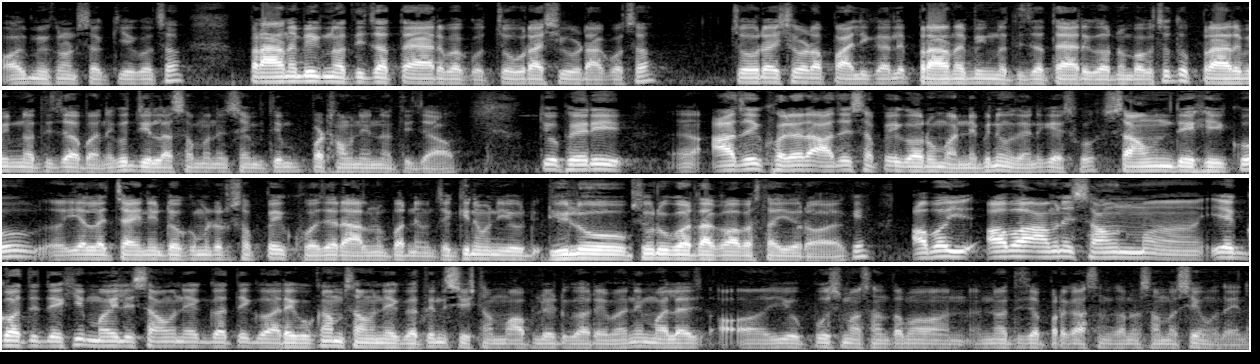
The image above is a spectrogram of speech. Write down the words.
अभिमुखीकरण सकिएको छ। प्रारम्भिक नतिजा तयार भएको चौरासीवटाको छ। चौरासीवटा पालिकाले प्रारम्भिक नतिजा तयार गर्नुभएको छ। त्यो प्रारम्भिक नतिजा भनेको जिल्ला समन्वय समितिमा पठाउने नतिजा हो। त्यो फेरि आजै खोलेर आजै सबै गरौँ भन्ने पनि हुँदैन कि यसको? साउन्डदेखिको यसलाई चाहिने डकुमेन्टहरू सबै खोजेर हाल्नुपर्ने हुन्छ। किनभने यो ढिलो सुरु गर्दाको अवस्था यो रह्यो कि। अब अब आउने साउनमा एक गतेदेखि मैले साउन एक गते गरेको काम साउन एक गते नै सिस्टममा अपलोड गरेँ भने मलाई यो पुसमा सन्तमा नतिजा प्रकाशन गर्न समस्या हुँदैन।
